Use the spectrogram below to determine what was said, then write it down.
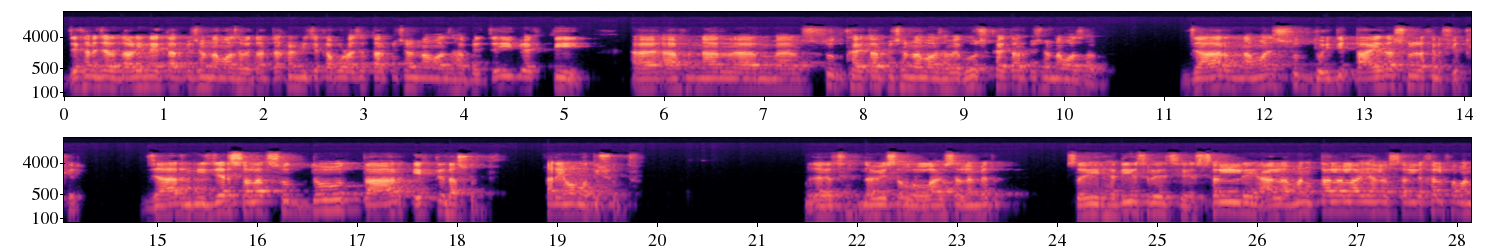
যেখানে যারা দাড়ি নেই তার পিছনে নামাজ হবে, তার টাকার নিচে কাপড় আছে তার পিছনে নামাজ হবে। যেই ব্যক্তি আপনার সুদ খায় তার পিছনে নামাজ হবে, ঘুষ খায় তার পিছনে নামাজ হবে। যার নামাজ শুদ্ধ, এটি কায়দা শুনে রাখেন ফিকের যার নিজের সলাৎ শুদ্ধ, তার একতেদা শুদ্ধ, তার এমামতি শুদ্ধ। বোঝা গেছে? নবী আলাইহি সাল্লামের সহি হাদিস রয়েছে, সাল্লি আলা মান সাল্লি খালফা মান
